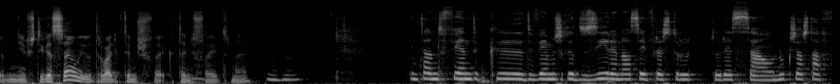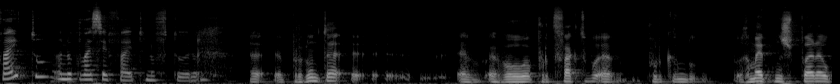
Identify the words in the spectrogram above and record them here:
a minha investigação e o trabalho que, temos que tenho feito. Não é? Uhum. Então defende que devemos reduzir a nossa infraestruturação no que já está feito ou no que vai ser feito no futuro? A, pergunta é, boa porque, de facto, porque remete-nos para o,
